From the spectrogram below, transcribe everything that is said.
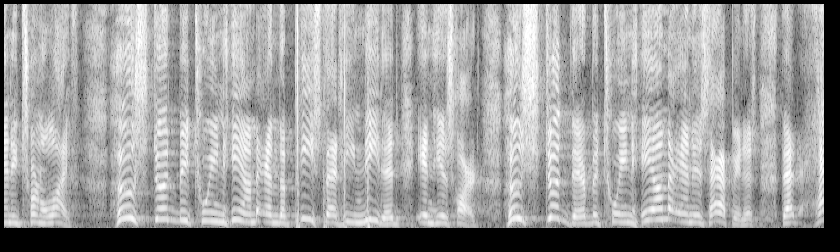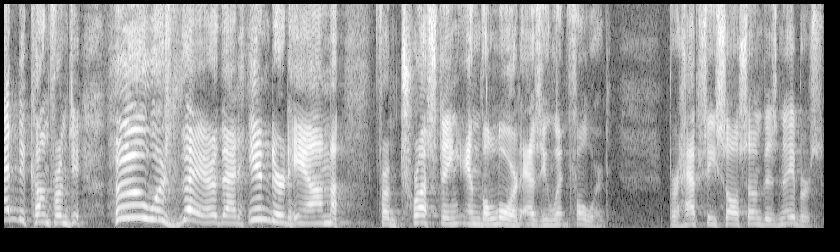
and eternal life? Who stood between him and the peace that he needed in his heart? Who stood there between him and his happiness that had to come from Jesus? Who was there that hindered him from trusting in the Lord as he went forward? Perhaps he saw some of his neighbors.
